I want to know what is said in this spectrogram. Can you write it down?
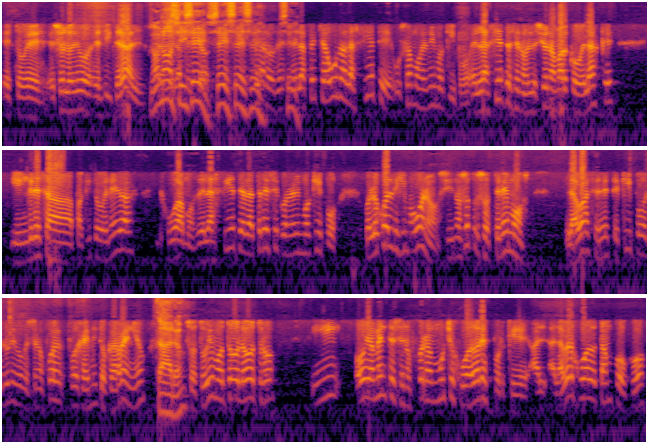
esto es, yo lo digo, es literal. No, no, sí, sí, sí, sí, Claro, de, la fecha 1 a las 7 usamos el mismo equipo. En las 7 se nos lesiona Marco Velázquez y ingresa Paquito Venegas y jugamos de las 7 a las 13 con el mismo equipo. Con lo cual dijimos, bueno, si nosotros sostenemos la base de este equipo, el único que se nos fue fue Jaimito Carreño. Claro. Sostuvimos todo lo otro y obviamente se nos fueron muchos jugadores porque al haber jugado tan poco,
